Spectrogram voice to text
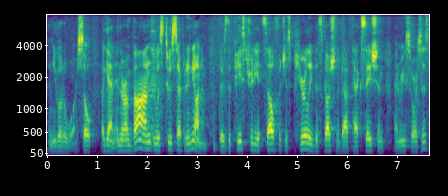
and you go to war. So again, in the Ramban, it was two separate inyanim. There's the peace treaty itself, which is purely discussion about taxation and resources,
